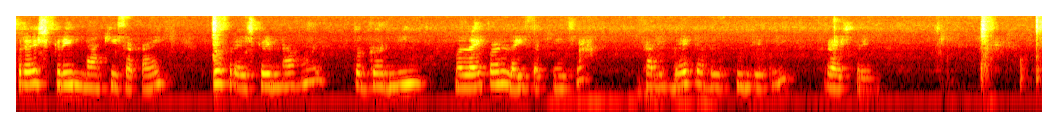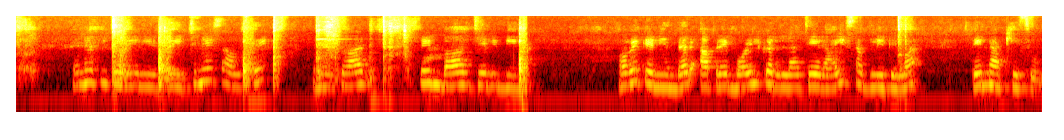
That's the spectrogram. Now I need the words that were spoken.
ફ્રેશ ક્રીમ નાખી શકાય. જો ફ્રેશ ક્રીમ ના હોય તો ઘરની મલાઈ પણ લઈ શકીએ છીએ. ખાલી બે ટેબલ સ્પૂન જેટલી ફ્રેશ ક્રીમ એનાથી થોડી રિચનેસ આવશે અને સ્વાદ સેમ બહાર જેવી બી હવે તેની અંદર આપણે બોઇલ કરેલા જે રાઈસ અગ લીધેલા તે નાખીશું.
